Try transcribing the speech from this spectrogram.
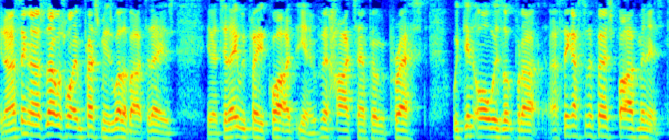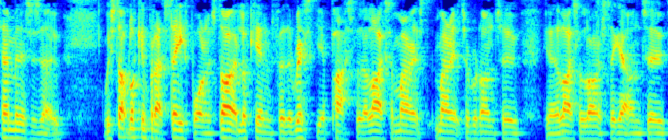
You know, I think that was, that was what impressed me as well about today is, you know, today we played quite, you know, we played high tempo, we pressed. We didn't always look for that. I think after the first five minutes, ten minutes or so, we stopped looking for that safe ball and started looking for the riskier pass for the likes of Marriott, Marriott to run onto, you know, the likes of Lawrence to get onto,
